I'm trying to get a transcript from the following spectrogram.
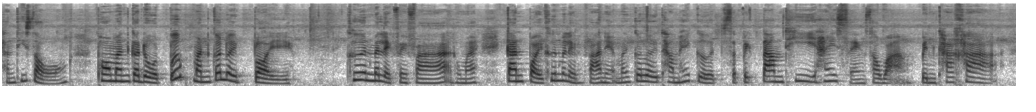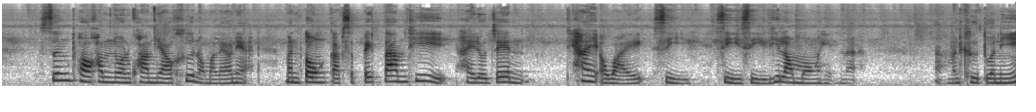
ชั้นที่ 2 พอมันกระโดดปุ๊บ มันก็เลยปล่อยคลื่นแม่เหล็กไฟฟ้าถูกไหมการปล่อยคลื่นแม่เหล็กไฟฟ้าเนี่ย มันก็เลยทำให้เกิดสเปกตรัมที่ให้แสงสว่างเป็นค่าค่าๆซึ่งพอคำนวณความยาวคลื่นออกมาแล้วเนี่ย มันตรงกับสเปกตรัมที่ไฮโดรเจนที่ให้เอาไว้สีสีสีที่เรามองเห็นน่ะ อะมันคือตัวนี้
